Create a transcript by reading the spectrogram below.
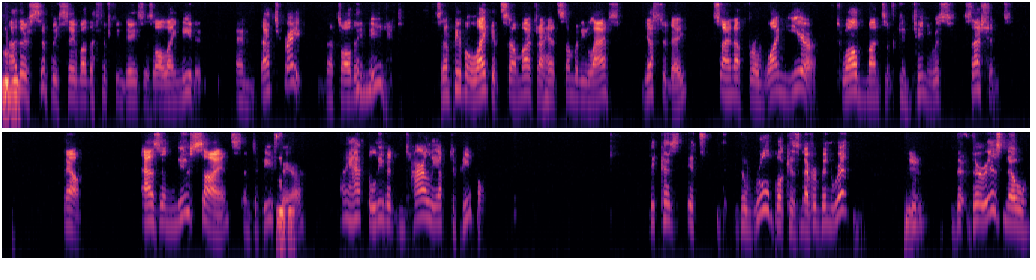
Mhm. Others simply say, well, the 15 days is all I needed. And that's great. That's all they needed. Some people like it so much. I had somebody last yesterday sign up for one year, 12 months of continuous sessions. Now, as a new science, and to be Mhm. fair, I have to leave it entirely up to people because it's the rule book has never been written Yeah. there, there is no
